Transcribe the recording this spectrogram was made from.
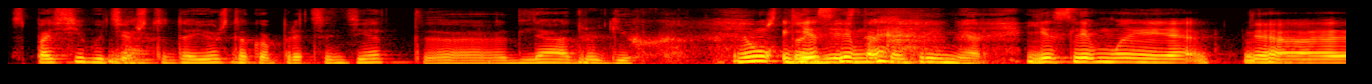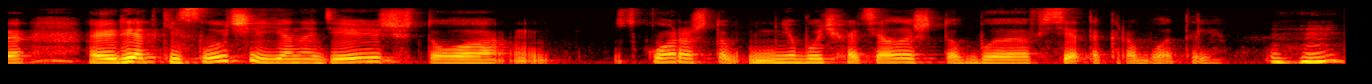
Спасибо тебе, да. что даешь такой прецедент э, для других. Ну, что если есть мы, такой пример. Если мы э, редкий случай, я надеюсь, что скоро, чтобы мне бы очень хотелось, чтобы все так работали. Угу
